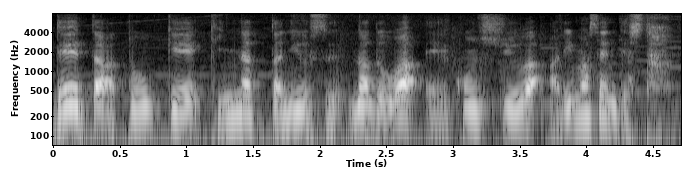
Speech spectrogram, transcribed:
データ統計気になったニュースなどは、え今週はありませんでした。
